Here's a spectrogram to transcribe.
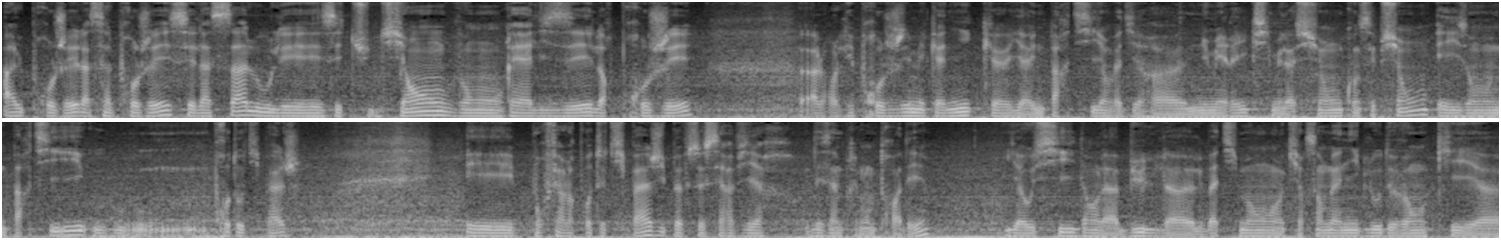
halle projet, la salle projet. C'est la salle où les étudiants vont réaliser leurs projets alors les projets mécaniques, euh, il y a une partie, on va dire, euh, numérique, simulation, conception, et ils ont une partie où, prototypage. Et pour faire leur prototypage, ils peuvent se servir des imprimantes 3D. Il y a aussi dans la bulle le bâtiment qui ressemble à un igloo devant qui, euh,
